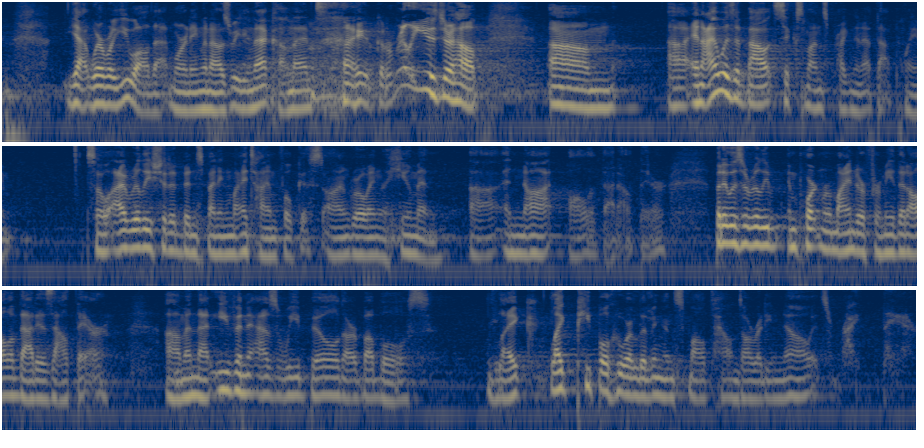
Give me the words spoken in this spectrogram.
yeah, where were you all that morning when I was reading that comment? I could have really used your help. Um, uh, and I was about six months pregnant at that point. So I really should have been spending my time focused on growing a human uh, and not all of that out there. But it was a really important reminder for me that all of that is out there. Um, and that even as we build our bubbles, like, like people who are living in small towns already know, it's right there.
